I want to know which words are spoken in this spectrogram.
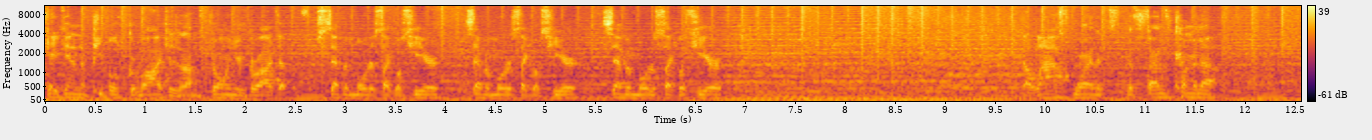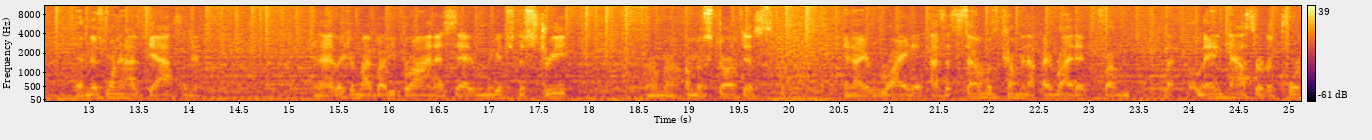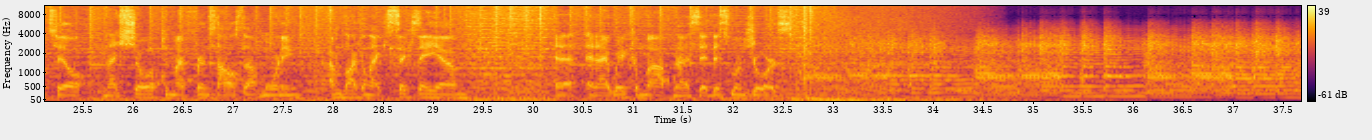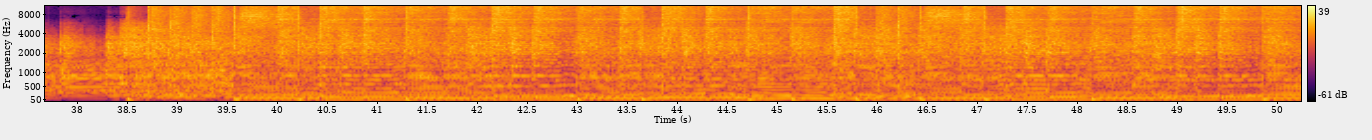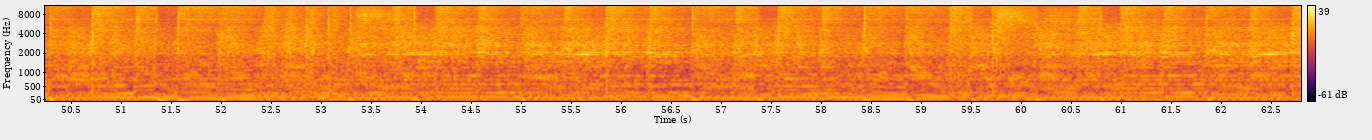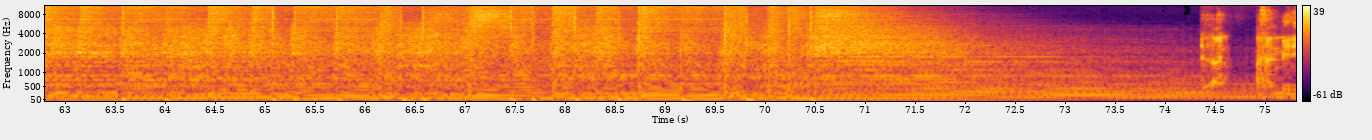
taking into people's garages and I'm filling your garage up with seven motorcycles here, seven motorcycles here, seven motorcycles here. The last one, the sun's coming up, and this one has gas in it. And I look at my buddy Brian. I said, when we get to the street, I'm gonna, I'm start this. And I ride it as the sun was coming up. I ride it from Lancaster to Quartz Hill, and I show up to my friend's house that morning. I'm talking like 6 a.m. And, I wake him up and I said, "This one's yours."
